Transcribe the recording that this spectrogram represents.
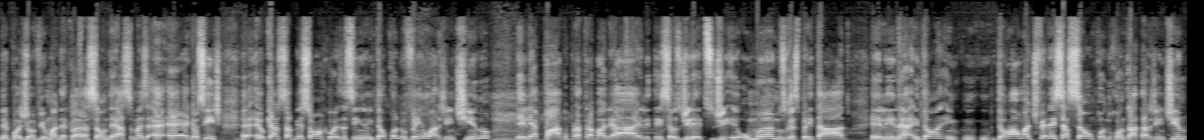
depois de ouvir uma declaração dessa, mas é, é- é que é o seguinte, é- eu quero saber só uma coisa, assim, então quando vem o argentino, ele é pago pra trabalhar, ele tem seus direitos de- humanos respeitados, ele, né, então, em- então há uma diferenciação quando contrata argentino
